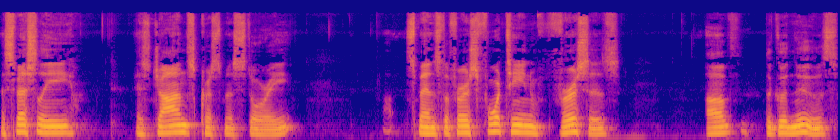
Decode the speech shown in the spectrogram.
especially as John's Christmas story spends the first 14 verses of the good news,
